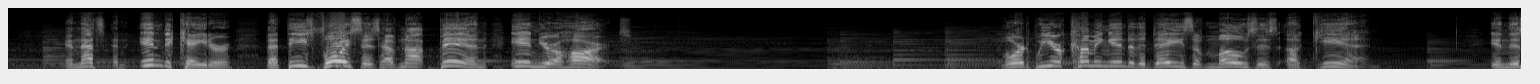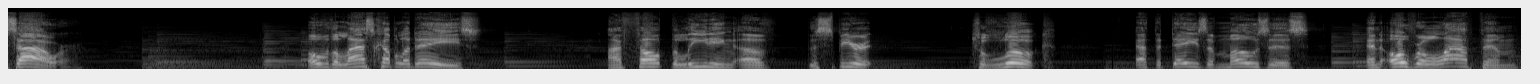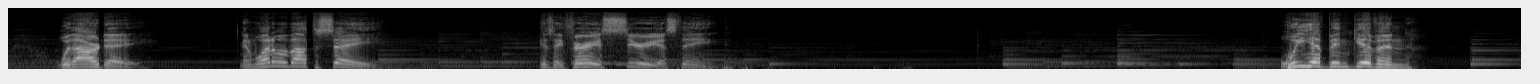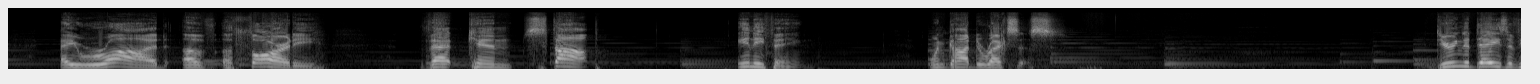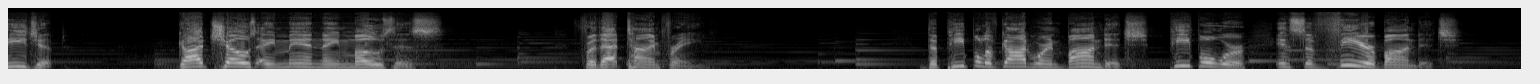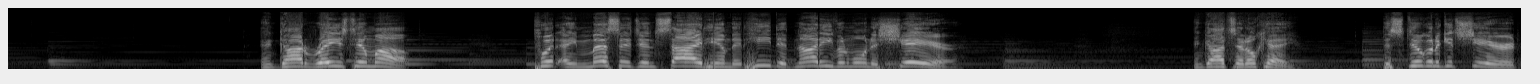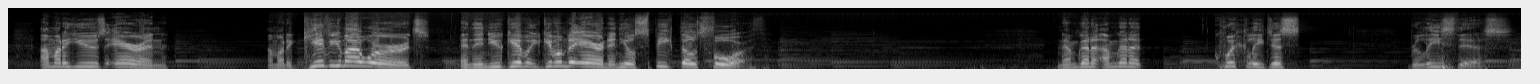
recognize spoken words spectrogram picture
And that's an indicator that these voices have not been in your heart. Lord, we are coming into the days of Moses again in this hour. Over the last couple of days, I felt the leading of the Spirit to look at the days of Moses and overlap them with our day. And what I'm about to say is a very serious thing. We have been given a rod of authority that can stop anything when God directs us. During the days of Egypt, God chose a man named Moses for that time frame. The people of God were in bondage. People were in severe bondage. And God raised him up, put a message inside him that he did not even want to share. And God said, okay, this is still going to get shared. I'm going to use Aaron. I'm going to give you my words, and then you give, you give them to Aaron, and he'll speak those forth. And I'm going to I'm going to quickly just release this.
